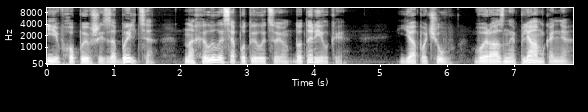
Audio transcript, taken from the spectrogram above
і, вхопившись за бильця, нахилилася потилицею до тарілки. Я почув виразне плямкання,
